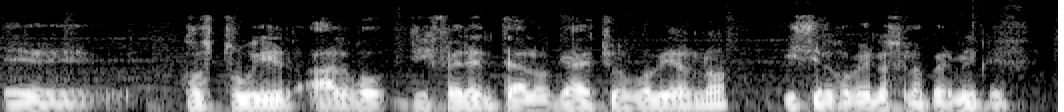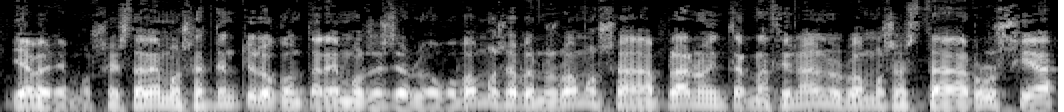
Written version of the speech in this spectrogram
eh, construir algo diferente a lo que ha hecho el gobierno y si el gobierno se lo permite. Ya veremos, estaremos atentos y lo contaremos desde luego. Vamos a ver, nos vamos a plano internacional, nos vamos hasta Rusia.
